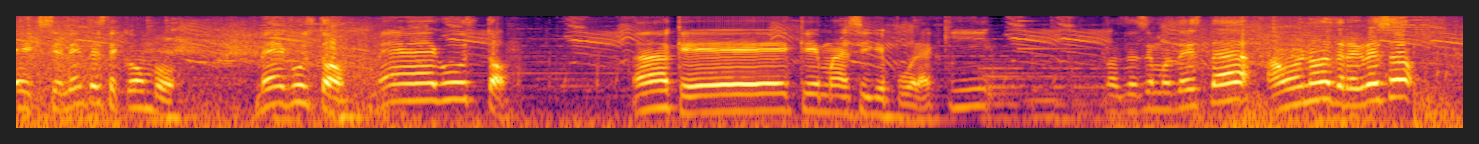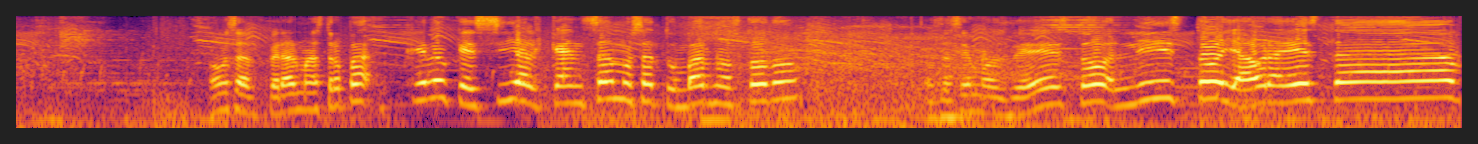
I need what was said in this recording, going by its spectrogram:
excelente este combo. Me gustó, me gustó. Ok, ¿qué más sigue por aquí? Nos hacemos de esta. Vámonos, de regreso. Vamos a esperar más tropa. Creo que sí alcanzamos a tumbarnos todo. Nos hacemos de esto. Listo. Y ahora esta.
